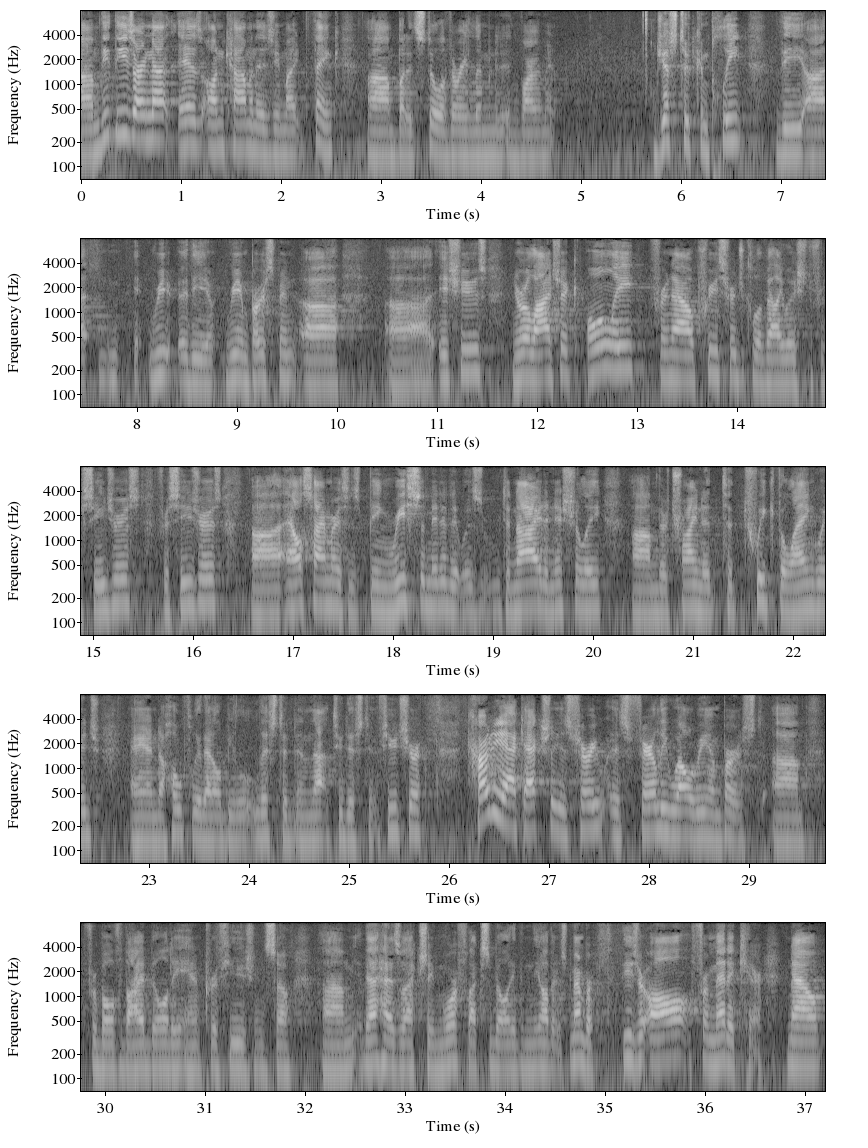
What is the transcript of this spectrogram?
Um, th- these are not as uncommon as you might think, um, but it's still a very limited environment. Just to complete the, uh, re- the reimbursement uh, uh, issues, neurologic only for now pre-surgical evaluation for seizures. For seizures, uh, Alzheimer's is being resubmitted. It was denied initially. Um, they're trying to, to, tweak the language, and hopefully that'll be listed in the not too distant future. Cardiac actually is, very, is fairly well reimbursed um, for both viability and perfusion, so um, that has actually more flexibility than the others. Remember, these are all for Medicare. Now,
